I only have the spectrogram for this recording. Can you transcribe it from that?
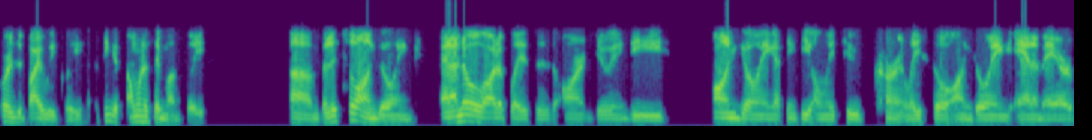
or is it biweekly? I think it, I want to say monthly, um, but it's still ongoing. And I know a lot of places aren't doing the ongoing. I think the only two currently still ongoing anime are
